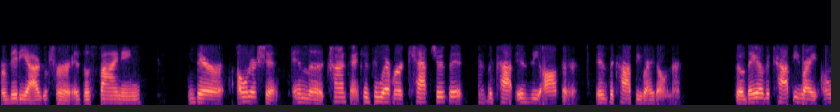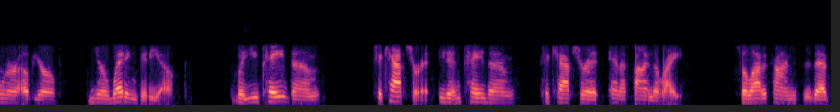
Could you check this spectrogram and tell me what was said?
or videographer is assigning their ownership in the content because whoever captures it is the cop is the author is the copyright owner so they are the copyright owner of your your wedding video. But you paid them to capture it. You didn't pay them to capture it and assign the right. So a lot of times that's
